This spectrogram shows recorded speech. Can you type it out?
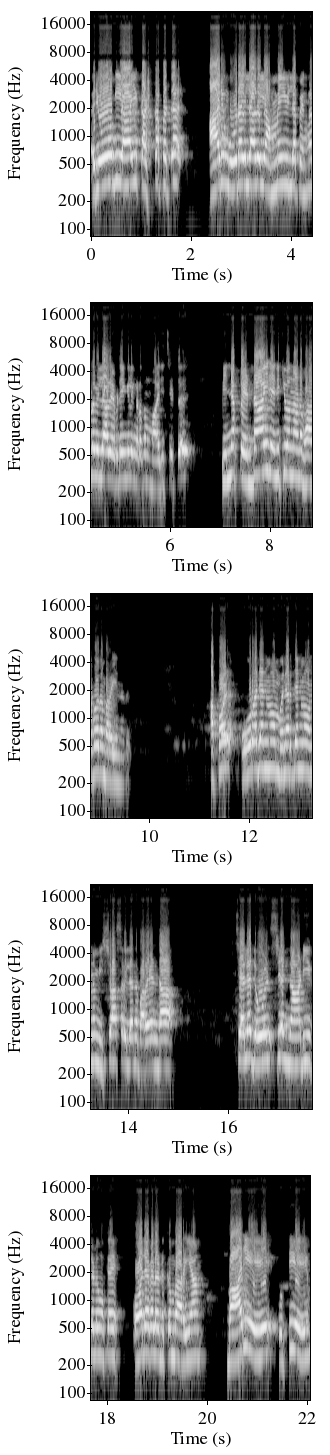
രോഗിയായി കഷ്ടപ്പെട്ട് ആരും കൂടെ ഇല്ലാതെ ഈ അമ്മയും ഇല്ല പെങ്ങളും ഇല്ലാതെ എവിടെയെങ്കിലും കിടന്ന് മരിച്ചിട്ട് പിന്നെ പെണ്ണായി ജനിക്കുമെന്നാണ് ഭാഗവതം പറയുന്നത്. അപ്പോൾ പൂർവജന്മവും പുനർജന്മവും ഒന്നും വിശ്വാസമില്ലെന്ന് പറയണ്ട. ചില ജ്യോത്സ്യ നാടികളും ഒക്കെ ഓലകൾ എടുക്കുമ്പോ അറിയാം ഭാര്യയെ കുട്ടിയെയും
